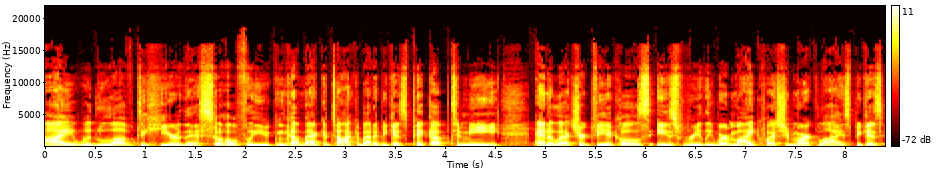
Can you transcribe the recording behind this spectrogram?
I would love to hear this. So hopefully you can come back and talk about it because pickup to me and electric vehicles is really where my question mark lies because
